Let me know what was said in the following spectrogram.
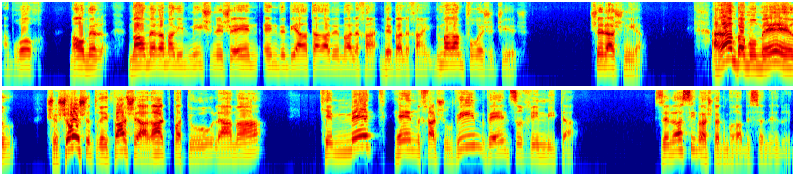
הברוך, מה אומר, מה אומר המגיד משנה שאין אין וביער טהרה בבעלי חיים? גמרא מפורשת שיש. שאלה שנייה. הרמב"ם אומר ששורש הטריפה שהרג פטור, למה? כמת הן חשובים ואין צריכין מיתה. זה לא הסיבה של הגמרא בסנהדרין.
